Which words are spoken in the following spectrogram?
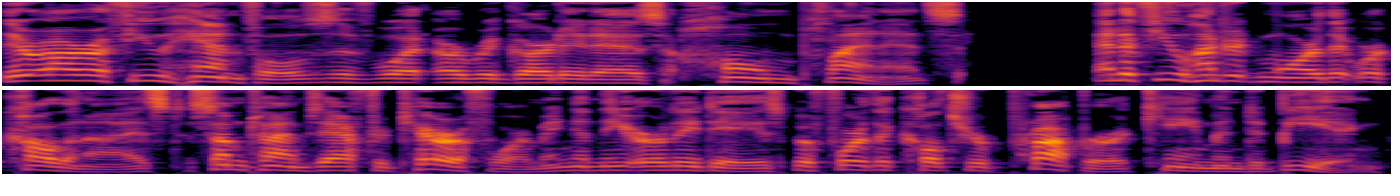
There are a few handfuls of what are regarded as home planets, and a few hundred more that were colonized, sometimes after terraforming in the early days before the culture proper came into being,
